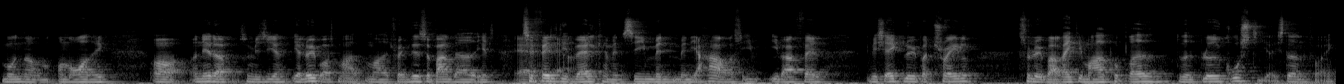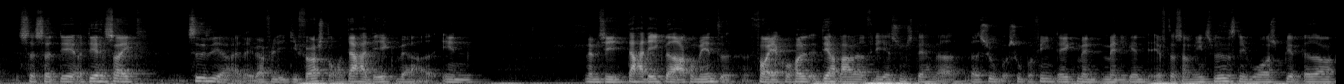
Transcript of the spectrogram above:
måneder om, om året. Ikke? Og, og netop, som jeg siger, jeg løber også meget, meget trail. Det har så bare været et Ja, tilfældigt ja. valg, kan man sige, men, men jeg har også i, i hvert fald, hvis jeg ikke løber trail, så løber jeg rigtig meget på brede, du ved, bløde grusstier i stedet for. Ikke? Så, så det, og det har så ikke tidligere, eller i hvert fald i de første år, der har det ikke været en, hvad man siger, der har det ikke været argumentet for, at jeg kunne holde, det har bare været, fordi jeg synes, det har været, været super, super fint, ikke? Men, men igen, eftersom ens vidensniveau også bliver bedre,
